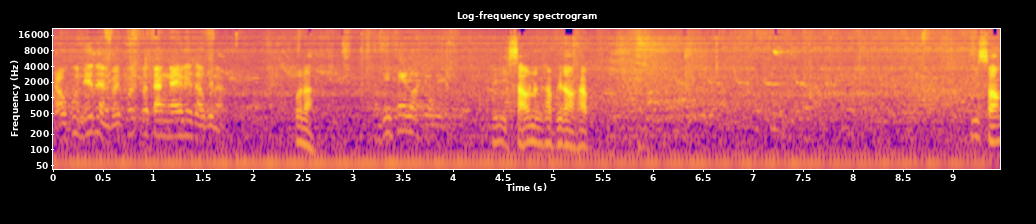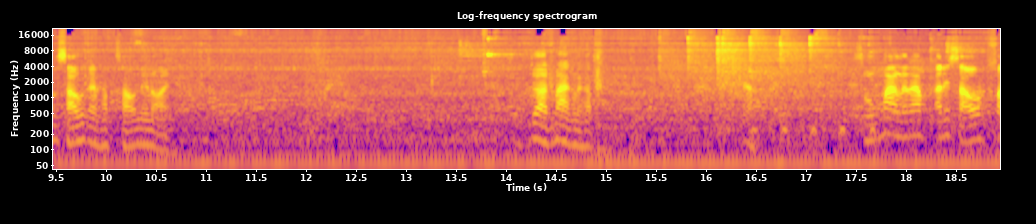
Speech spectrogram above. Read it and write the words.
เอาคุณนี่เนี่ยไปไปตั้งไงเลยเสาคุณอะคุณอะนี่ใช่หน่อยนี่อีกเสาหนึ่งครับพี่น้องครับที่สองเสาคือกันครับเสาหน่อยๆยอดมากเลยครับ สูงมากเลยนะครับ อันนี้เสาไฟ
